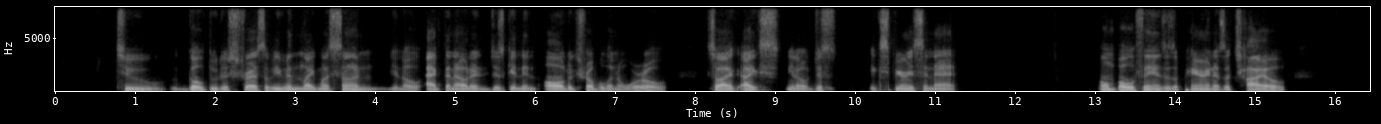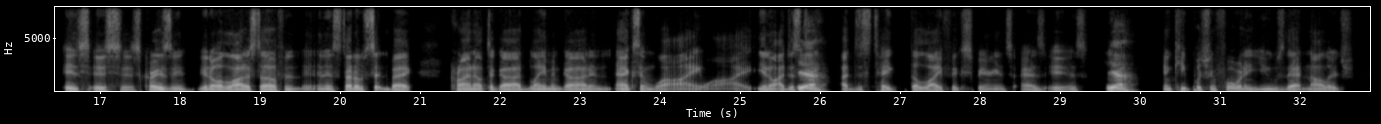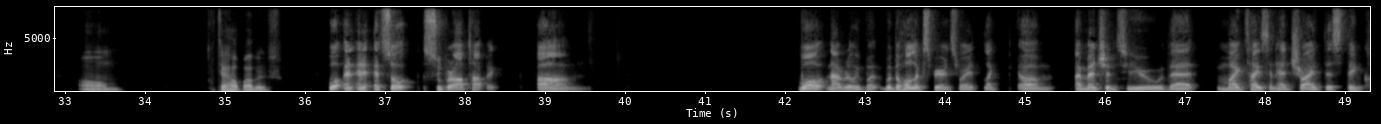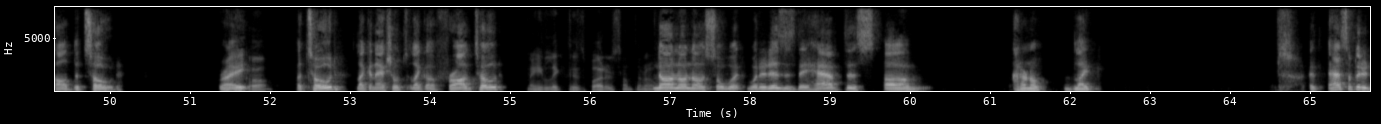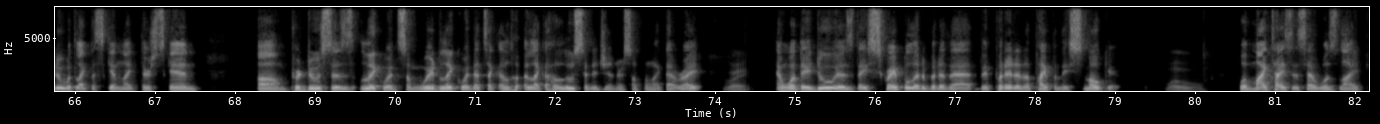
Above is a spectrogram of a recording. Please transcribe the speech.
to go through the stress of even like my son, you know, acting out and just getting in all the trouble in the world. So I, I, you know, just experiencing that on both ends as a parent, as a child, is is is crazy. You know, a lot of stuff, and and instead of sitting back crying out to God, blaming God, and asking why, why, you know, I just Yeah. take, I just take the life experience as is yeah and keep pushing forward and use that knowledge um to help others. Well, and, and and so super off topic. Um well, not really, but with the whole experience, right? Like um I mentioned to you that Mike Tyson had tried this thing called the toad. Right? A toad, like an actual like a frog toad. And he licked his butt or something? Or No, no, no. So what what it is is they have this um I don't know like it has something to do with like the skin like their skin um produces liquid some weird liquid that's like a like a hallucinogen or something like that right Right. and what they do is they scrape a little bit of that they put it in a pipe and they smoke it Whoa. what Mike Tyson said was like,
